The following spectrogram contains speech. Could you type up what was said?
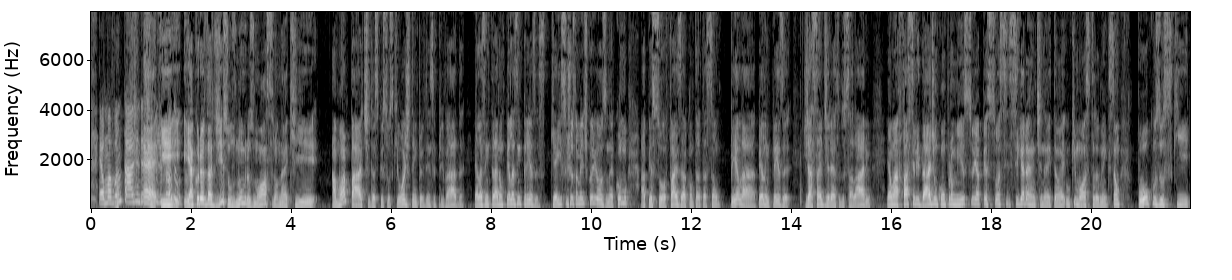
é uma vantagem desse é, tipo de e, produto. E a curiosidade disso, os números mostram né, que a maior parte das pessoas que hoje têm previdência privada, elas entraram pelas empresas, que é isso justamente curioso, né? Como a pessoa faz a contratação pela, pela empresa, já sai direto do salário, é uma facilidade, um compromisso e a pessoa se, se garante, né? Então, é o que mostra também que são poucos os que,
